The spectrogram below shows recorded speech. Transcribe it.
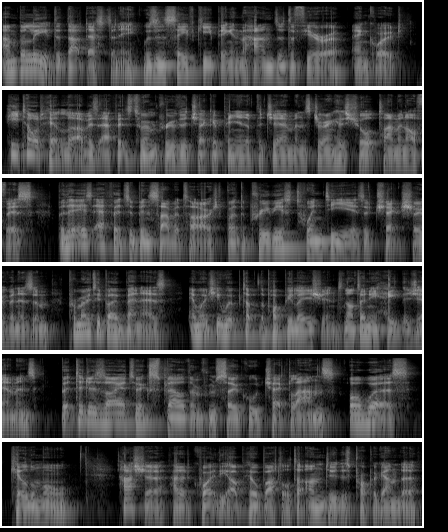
and believed that that destiny was in safekeeping in the hands of the Fuhrer. He told Hitler of his efforts to improve the Czech opinion of the Germans during his short time in office, but that his efforts had been sabotaged by the previous 20 years of Czech chauvinism promoted by Beneš, in which he whipped up the population to not only hate the Germans, but to desire to expel them from so called Czech lands, or worse, kill them all. Hácha had had quite the uphill battle to undo this propaganda.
